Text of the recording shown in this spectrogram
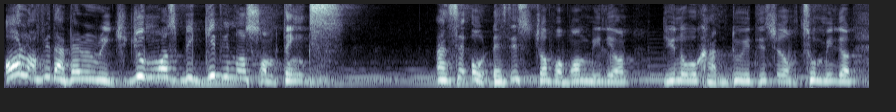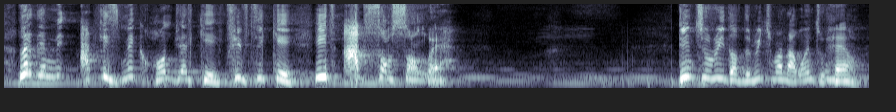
all of you that are very rich, you must be giving us some things. And say, oh, there's this job of 1 million. Do you know who can do it? This job of 2 million. Let them at least make 100K, 50K. It adds up somewhere. Didn't you read of the rich man that went to hell?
